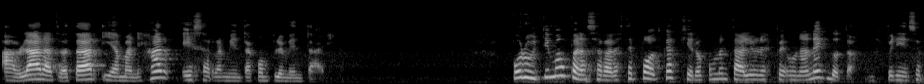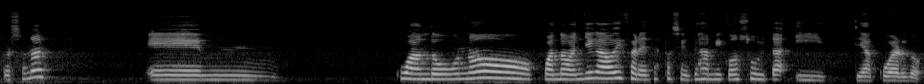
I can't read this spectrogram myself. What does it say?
a hablar, a tratar y a manejar esa herramienta complementaria. Por último, para cerrar este podcast, quiero comentarle una, anécdota, una experiencia personal. Em, cuando uno, cuando han llegado diferentes pacientes a mi consulta y de acuerdo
